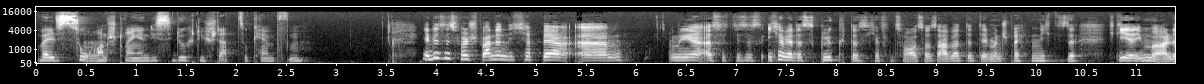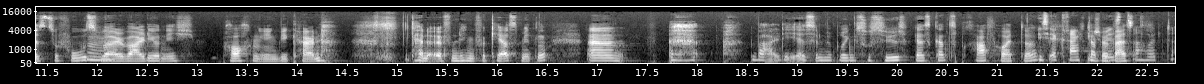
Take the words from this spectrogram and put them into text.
weil es so mhm. anstrengend ist, sie durch die Stadt zu kämpfen. Ja, das ist voll spannend. Ich habe ja ähm, mir, also dieses, ich habe ja das Glück, dass ich ja von zu Hause aus arbeite, dementsprechend nicht diese, ich gehe ja immer alles zu Fuß, mhm. weil Waldi und ich brauchen irgendwie kein, keine öffentlichen Verkehrsmittel. Ähm, Waldi ist im Übrigen so süß. Er ist ganz brav heute. Ist er krank, ich glaub, er weiß, heute?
